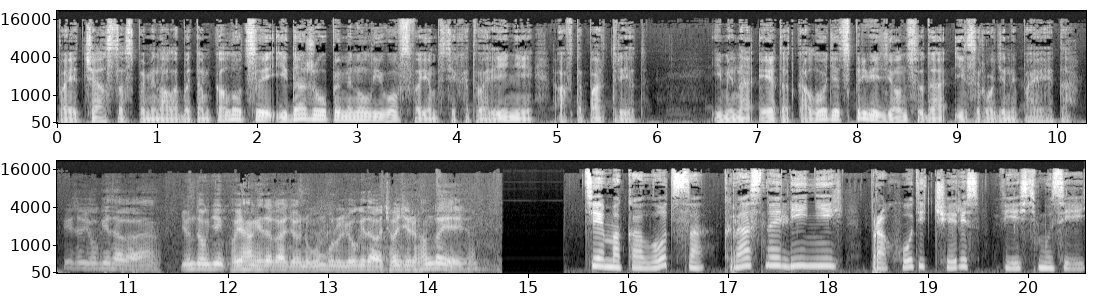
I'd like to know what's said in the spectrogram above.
Поэт часто вспоминал об этом колодце и даже упомянул его в своем стихотворении «Автопортрет». Именно этот колодец привезен сюда из родины поэта. Тема колодца красной линией проходит через весь музей.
